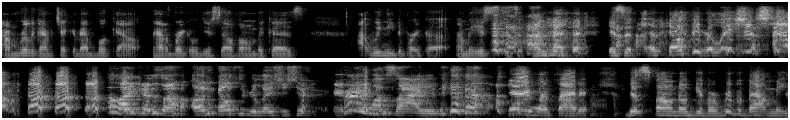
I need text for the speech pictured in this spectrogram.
I'm really gonna have to check that book out, how to break it with your cell phone, because we need to break up. I mean, it's it's an, unhe- it's an unhealthy relationship. I like that it's an unhealthy relationship. Very one sided. Very one sided. This phone don't give a rip about me.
